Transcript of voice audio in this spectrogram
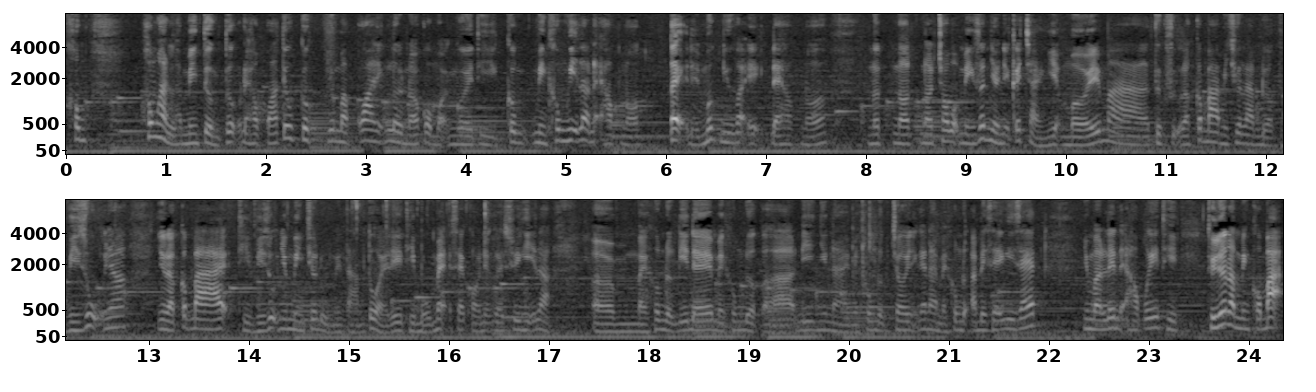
không không hẳn là mình tưởng tượng đại học quá tiêu cực nhưng mà qua những lời nói của mọi người thì không, mình không nghĩ là đại học nó tệ đến mức như vậy. Đại học nó nó nó nó cho bọn mình rất nhiều những cái trải nghiệm mới mà thực sự là cấp 3 mình chưa làm được. Ví dụ nhá như là cấp 3 ấy thì ví dụ như mình chưa đủ 18 tuổi đi thì bố mẹ sẽ có những cái suy nghĩ là uh, mày không được đi đêm mày không được uh, đi như này mày không được chơi những cái này mày không được abc gz nhưng mà lên đại học ấy thì thứ nhất là mình có bạn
